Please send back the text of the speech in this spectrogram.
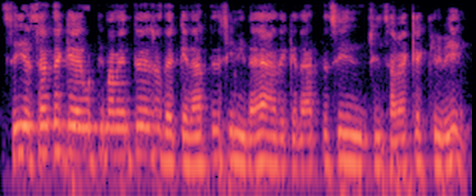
Sí, es el de que últimamente eso de quedarte sin idea, de quedarte sin, sin saber qué escribir.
